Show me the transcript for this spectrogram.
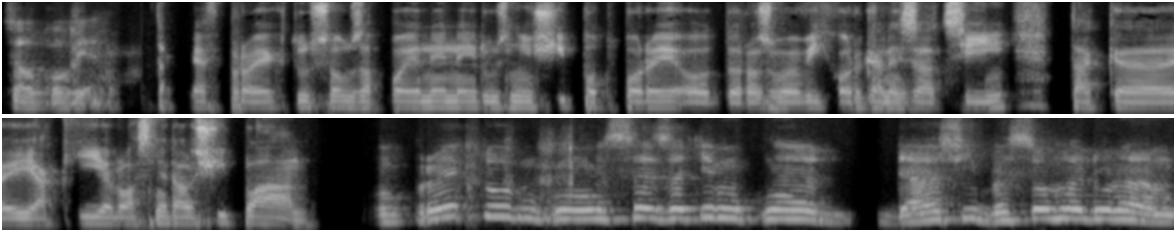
celkově. Také v projektu jsou zapojeny nejrůznější podpory od rozvojových organizací, tak jaký je vlastně další plán? Projektu hm, se zatím daří bez ohledu na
